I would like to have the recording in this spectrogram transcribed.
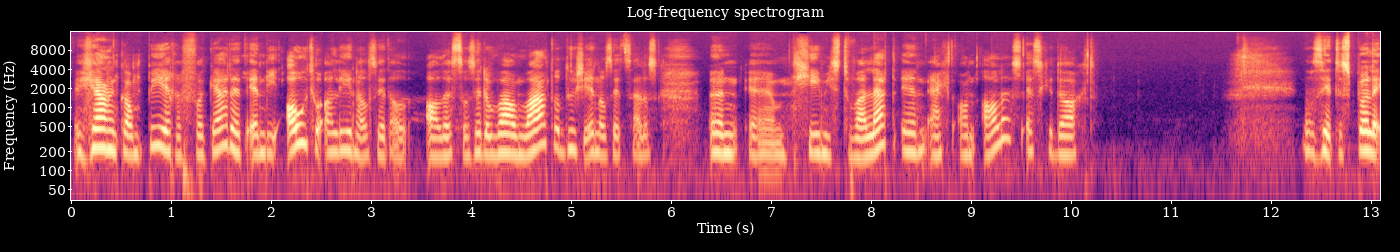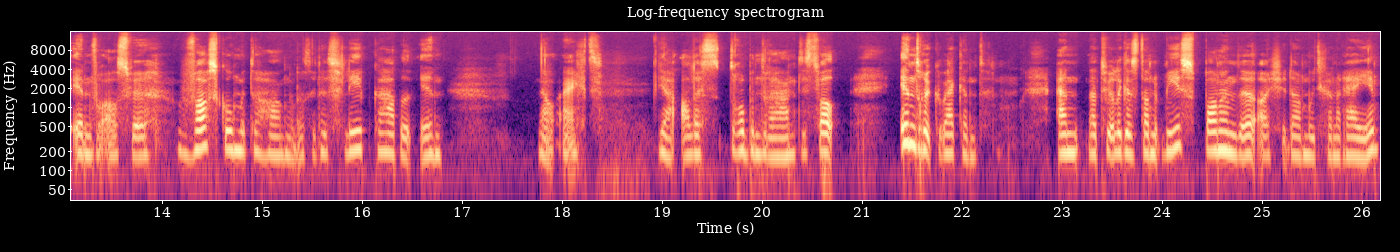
gaan kamperen, forget it. In die auto alleen al zit al alles. Er zit een warm waterdouche in, er zit zelfs een um, chemisch toilet in. Echt aan alles is gedacht. Er zitten spullen in voor als we vast komen te hangen. Er zit een sleepkabel in. Nou, echt ja, alles erop en eraan. Het is wel indrukwekkend. En natuurlijk is het dan het meest spannende als je dan moet gaan rijden.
